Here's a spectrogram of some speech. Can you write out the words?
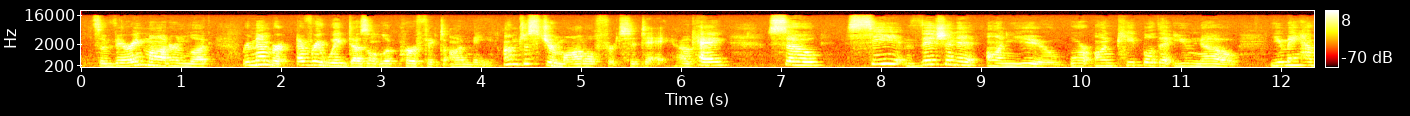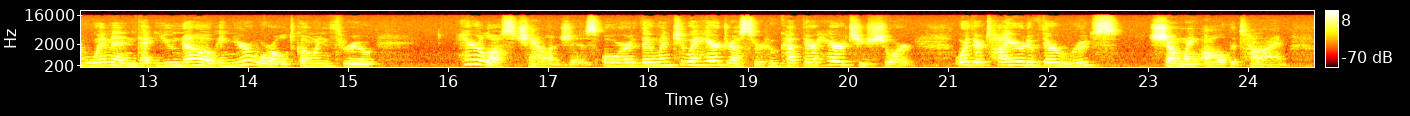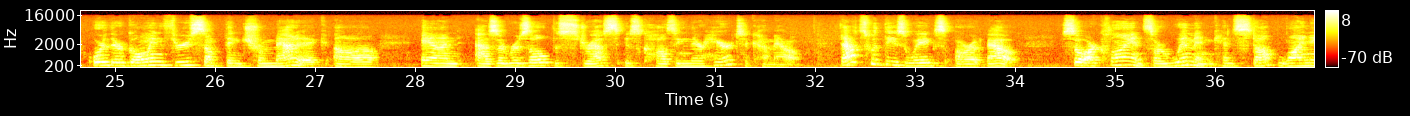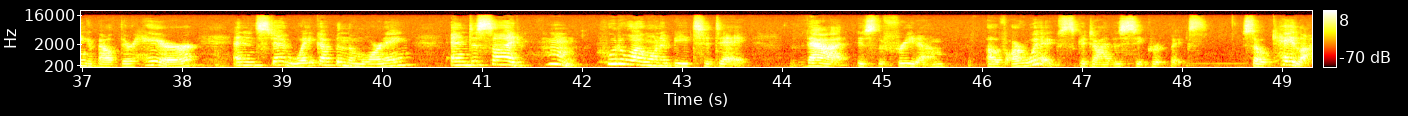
It's a very modern look. Remember, every wig doesn't look perfect on me. I'm just your model for today, okay? So see, vision it on you or on people that you know. You may have women that you know in your world going through hair loss challenges, or they went to a hairdresser who cut their hair too short, or they're tired of their roots showing all the time, or they're going through something traumatic uh, and as a result the stress is causing their hair to come out. That's what these wigs are about. So our clients, our women, can stop whining about their hair and instead wake up in the morning and decide, hmm, who do I want to be today? That is the freedom of our wigs, Godiva's Secret Wigs. So Kayla.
